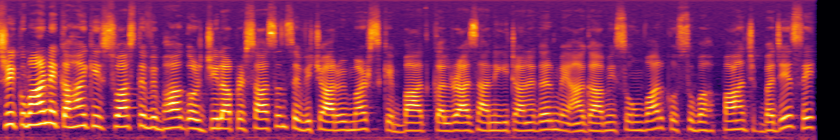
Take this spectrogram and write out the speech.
श्री कुमार ने कहा कि स्वास्थ्य विभाग और जिला प्रशासन से विचार विमर्श के बाद कल राजधानी ईटानगर में आगामी सोमवार को सुबह पाँच बजे से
